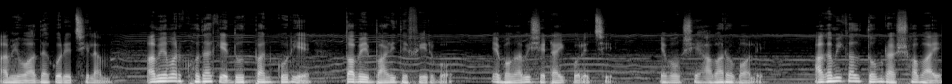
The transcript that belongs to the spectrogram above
আমি ওয়াদা করেছিলাম, আমি আমার খোদাকে দুধ পান করিয়ে তবেই বাড়িতে ফিরব এবং আমি সেটাই করেছি। এবং সে আবারও বলে, আগামীকাল তোমরা সবাই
